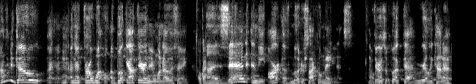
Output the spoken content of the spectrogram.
I'm going to go. I'm going to throw one, a book out there and then one other thing. Okay. Uh, Zen and the Art of Motorcycle Maintenance. If okay. there was a book that really kind of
